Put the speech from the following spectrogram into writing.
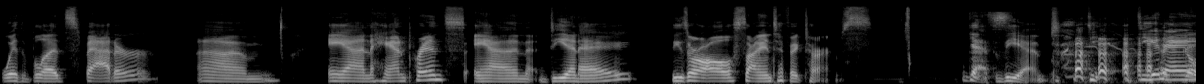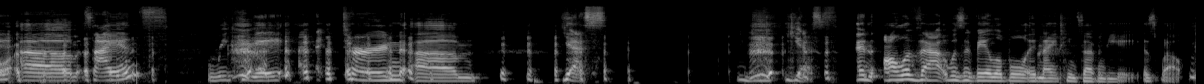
with blood spatter um, and handprints and DNA. These are all scientific terms. Yes. The end. D- DNA, um, science, recreate, turn. Um, yes yes. And all of that was available in 1978 as well.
